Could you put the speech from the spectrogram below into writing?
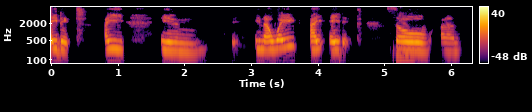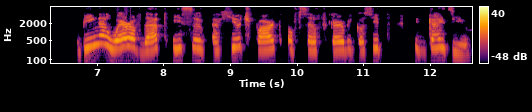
ate it. I in in a way i ate it. So um, being aware of that is a, a huge part of self-care because it it guides you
